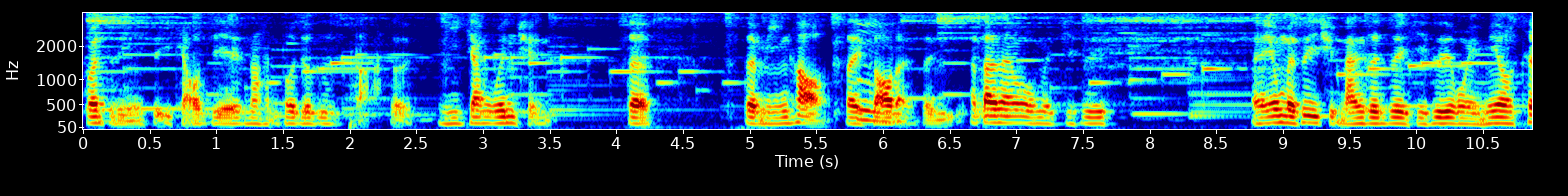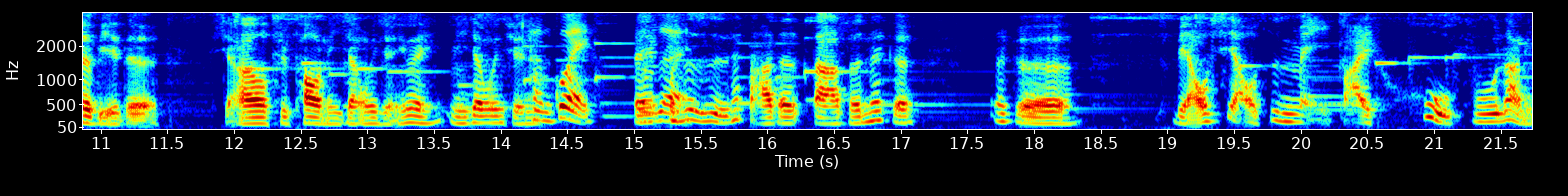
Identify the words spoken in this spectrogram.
关子岭也是一条街，那很多就是打着泥浆温泉的的名号在招揽生意。那、嗯啊、当然，我们其实，哎、欸，因为我们是一群男生，所以其实我也没有特别的想要去泡泥浆温泉，因为泥浆温泉很贵，对不对？不是不是，他打的打的那个那个疗效是美白护肤，让你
